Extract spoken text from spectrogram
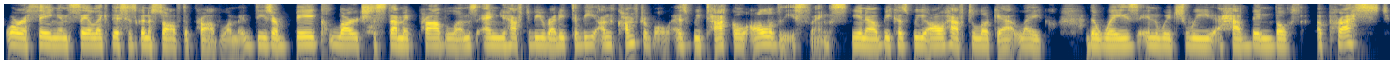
or a thing and say like this is going to solve the problem. These are big large systemic problems and you have to be ready to be uncomfortable as we tackle all of these things you know because we all have to look at like the ways in which we have been both oppressed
